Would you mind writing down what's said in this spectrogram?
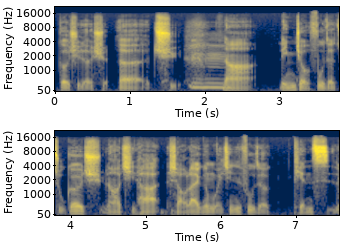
歌曲的选呃曲，嗯、那零九负责主歌曲，然后其他小赖跟伟清是负责填词的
